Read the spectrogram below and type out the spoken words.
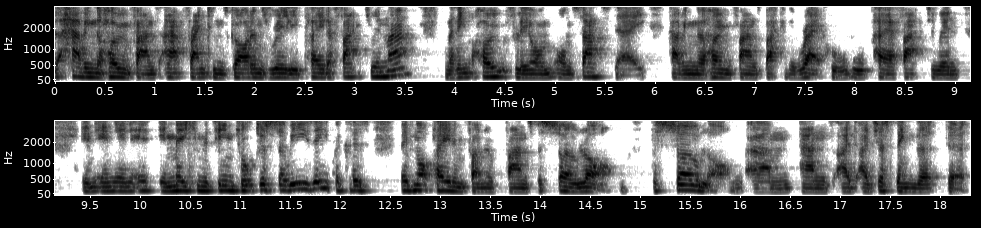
that having the home fans at Franklin's Gardens really played a factor in that. And I think hopefully on, on Saturday, having the home fans back at the Rec will, will play a factor in in, in, in in making the team talk just so easy because they've not played in front of fans for so long, for so long. Um, and I, I just think that that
